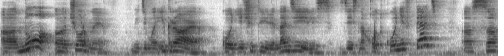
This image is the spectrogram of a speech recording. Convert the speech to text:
А, но а, черные, видимо, играя конь Е4 надеялись здесь на ход конь F5 э, с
